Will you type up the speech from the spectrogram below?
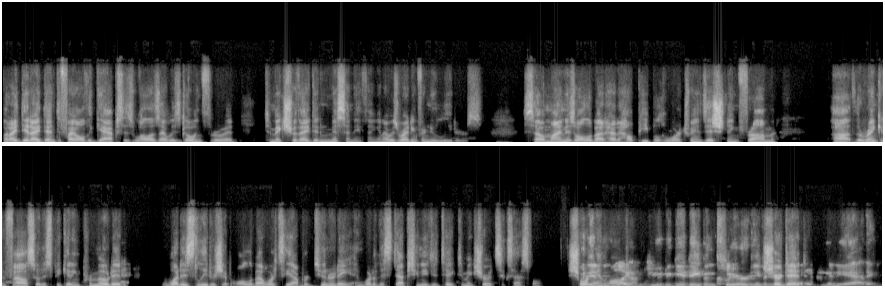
But I did identify all the gaps as well as I was going through it to make sure that I didn't miss anything. And I was writing for new leaders. So mine is all about how to help people who are transitioning from uh, the rank and file, so to speak, getting promoted. What is leadership all about? What's the opportunity? And what are the steps you need to take to make sure it's successful? Short and long term. You to get even clearer. It sure did. In the adding.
